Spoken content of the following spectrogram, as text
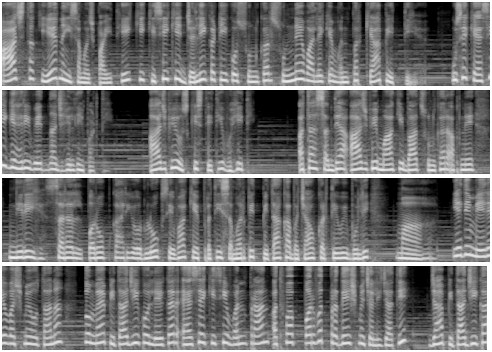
आज तक ये नहीं समझ पाई थी कि किसी की जली कटी को सुनकर सुनने वाले के मन पर क्या बीतती है। उसे कैसी गहरी वेदना झेलनी पड़ती? आज भी उसकी स्थिति वही थी। अतः संध्या आज भी माँ की बात सुनकर अपने निरीह, सरल, परोपकारी और लोक सेवा के प्रति समर्पित पिता का बचाव करती हुई बोली, माँ, यदि मेरे वश में होता ना तो मैं पिताजी को लेकर ऐसे किसी वन प्रांत अथवा पर्वत प्रदेश में चली जाती, जहाँ पिताजी का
